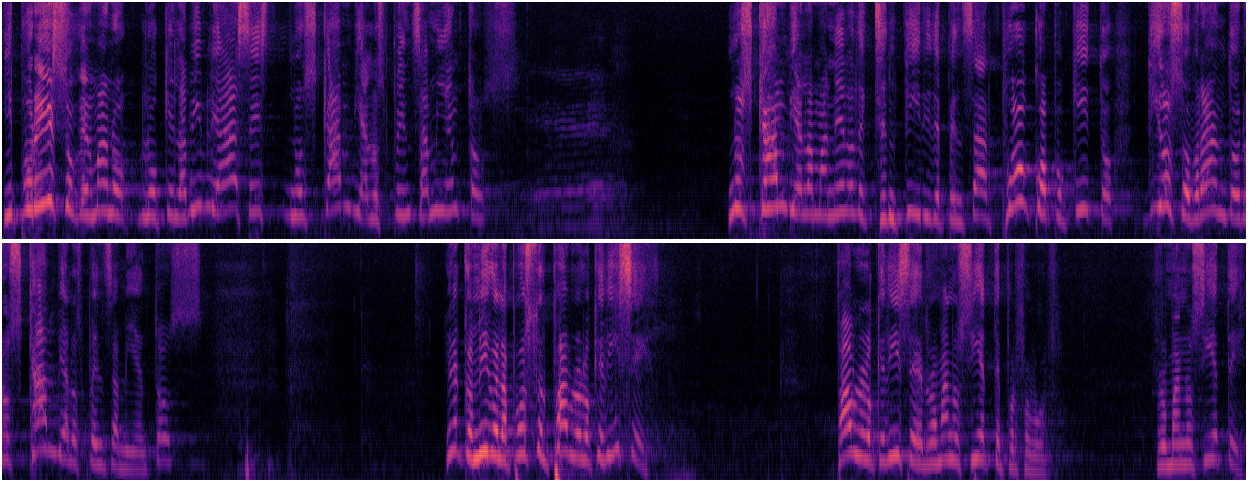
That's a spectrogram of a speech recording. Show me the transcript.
Y por eso, hermano, lo que la Biblia hace es nos cambia los pensamientos. Nos cambia la manera de sentir y de pensar. Poco a poquito, Dios obrando nos cambia los pensamientos. Mira conmigo el apóstol Pablo lo que dice. Pablo lo que dice Romanos 7, por favor. Romanos 7.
